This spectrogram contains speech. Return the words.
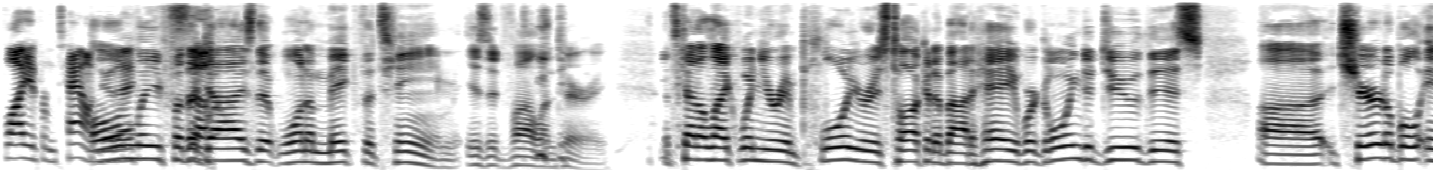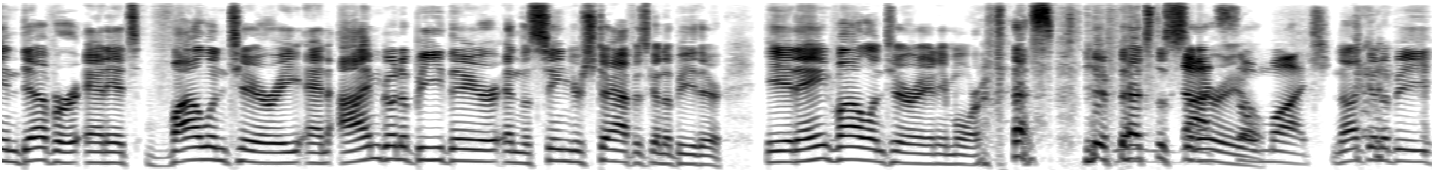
fly in from town. Only for so. the guys that want to make the team is it voluntary. it's kind of like when your employer is talking about, hey, we're going to do this uh, charitable endeavor and it's voluntary and I'm going to be there and the senior staff is going to be there. It ain't voluntary anymore if that's if that's the scenario. Not so much. Not going to be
